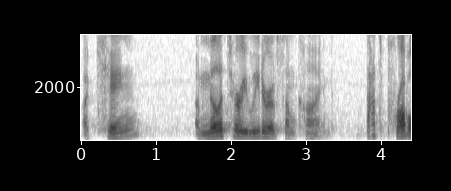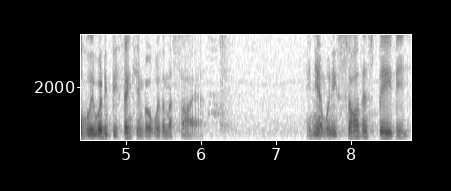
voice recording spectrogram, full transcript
a king, a military leader of some kind. That's probably what he'd be thinking about with a Messiah. And yet, when he saw this baby,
